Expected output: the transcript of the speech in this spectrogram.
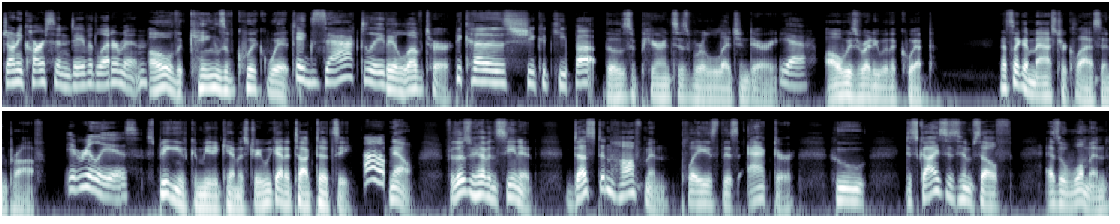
Johnny Carson, David Letterman. Oh, the kings of quick wit. Exactly. They loved her. Because she could keep up. Those appearances were legendary. Yeah, Always ready with a quip. That's like a masterclass improv. It really is. Speaking of comedic chemistry, we got to talk Tootsie. Oh, Now, for those who haven't seen it, Dustin Hoffman plays this actor who disguises himself as a woman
